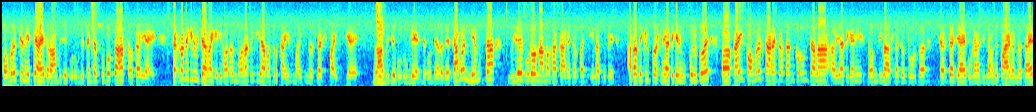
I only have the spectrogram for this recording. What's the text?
काँग्रेसचे नेते आहेत राम विजय गुरुंगे त्यांच्या सोबतचा हा सहकारी आहे. त्यांना देखील विचारणा केली. मात्र मला देखील याबद्दल काहीच माहिती नसल्याची माहिती आहे. राम विजय गुरुंगले यांच्याकडून देण्यात आली. त्यामुळे नेमका विजय गुरव नामक हा कार्यकर्ता गेला कुठे? असा देखील प्रश्न या ठिकाणी अ, काही काँग्रेस कार्यकर्त्यांकडून त्याला या ठिकाणी दम दिला असल्याचं थोडंसं चर्चा जी आहे बुलढाणा जिल्ह्यामध्ये पाहायला मिळत आहे.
